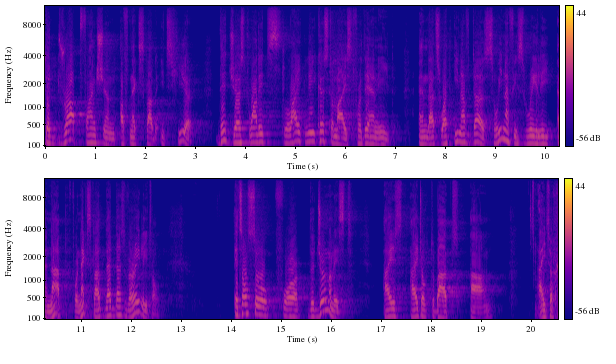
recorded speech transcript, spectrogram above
the drop function of Nextcloud. It's here. They just want it slightly customized for their need. And that's what Enough does. So Enough is really an app for Nextcloud that does very little. It's also for the journalist. I, I talked about um, I, talk,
